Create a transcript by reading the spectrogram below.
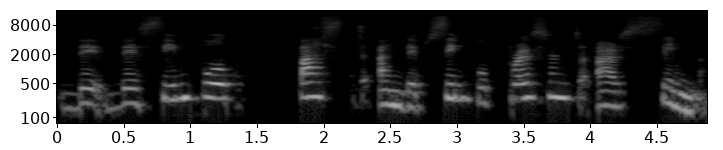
The, the simple past and the simple present are similar.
